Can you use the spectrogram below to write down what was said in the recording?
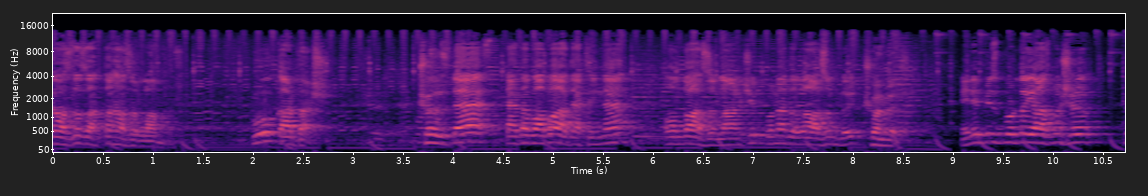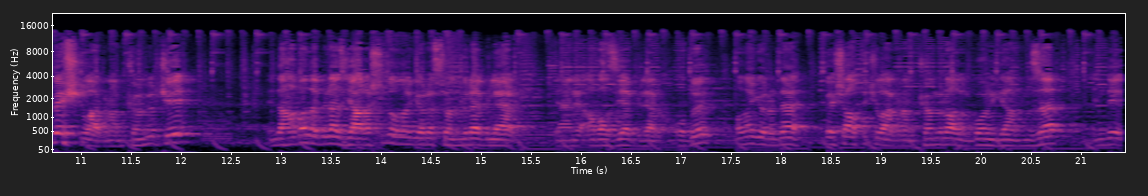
qazda zaddan hazırlanmır. Bu qardaş közdə dədə-baba adətindən onda hazırlanır ki, buna da lazımdır kömür. İndi biz burada yazmışıq 5 kiloqram kömür ki, indi hava da biraz yağışlıdır, ona görə söndürə bilər, yəni avazlaya bilər odu. Ona görə də 5-6 kiloqram kömür alın, qoyun yanınıza. İndi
